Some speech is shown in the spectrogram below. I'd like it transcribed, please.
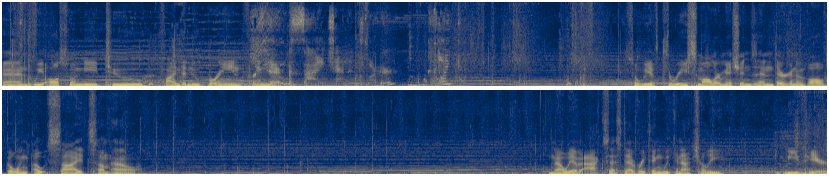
And we also need to find a new brain for Hello, Nick. Side challenge marker. Yoink. So we have three smaller missions, and they're going to involve going outside somehow. Now we have access to everything. We can actually leave here.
